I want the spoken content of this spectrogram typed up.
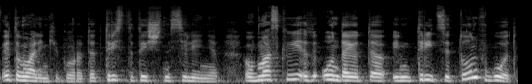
Это маленький город, это 300 тысяч населения. В Москве он дает э, им 30 тонн в год,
